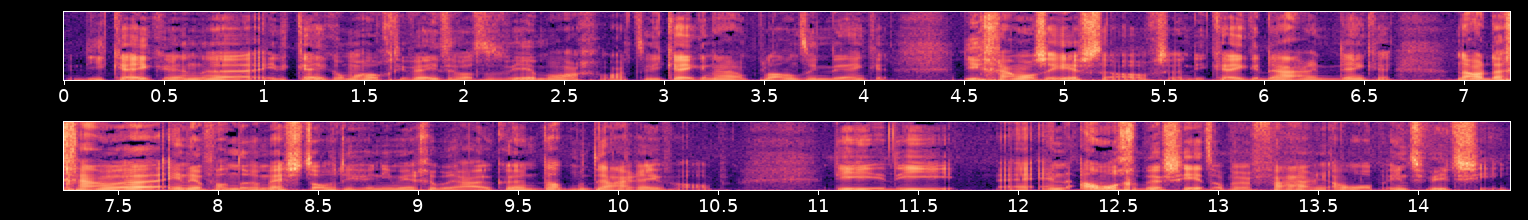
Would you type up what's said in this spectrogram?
die, keken, uh, die keken omhoog, die weten wat het weer morgen wordt. Die keken naar een plant en die denken, die gaan we als eerste oogsten. En die keken daar en die denken, nou, dan gaan we een of andere meststof die we niet meer gebruiken, dat moet daar even op. Die, die, eh, en allemaal gebaseerd op ervaring, allemaal op intuïtie.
